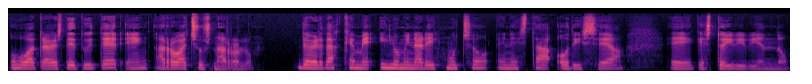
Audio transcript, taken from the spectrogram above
o a través de Twitter en arroba chusnarrolo. De verdad que me iluminaréis mucho en esta odisea eh, que estoy viviendo.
